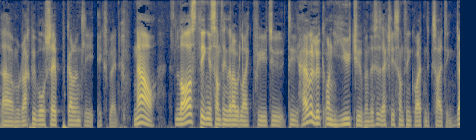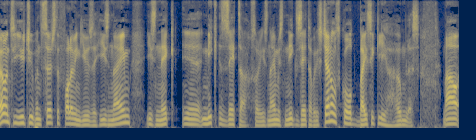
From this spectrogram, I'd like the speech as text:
Um, rugby ball shape currently explained. Now, last thing is something that I would like for you to to have a look on YouTube, and this is actually something quite exciting. Go onto YouTube and search the following user. His name is Nick uh, Nick Zetta. Sorry, his name is Nick Zetta, but his channel is called Basically Homeless. Now,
